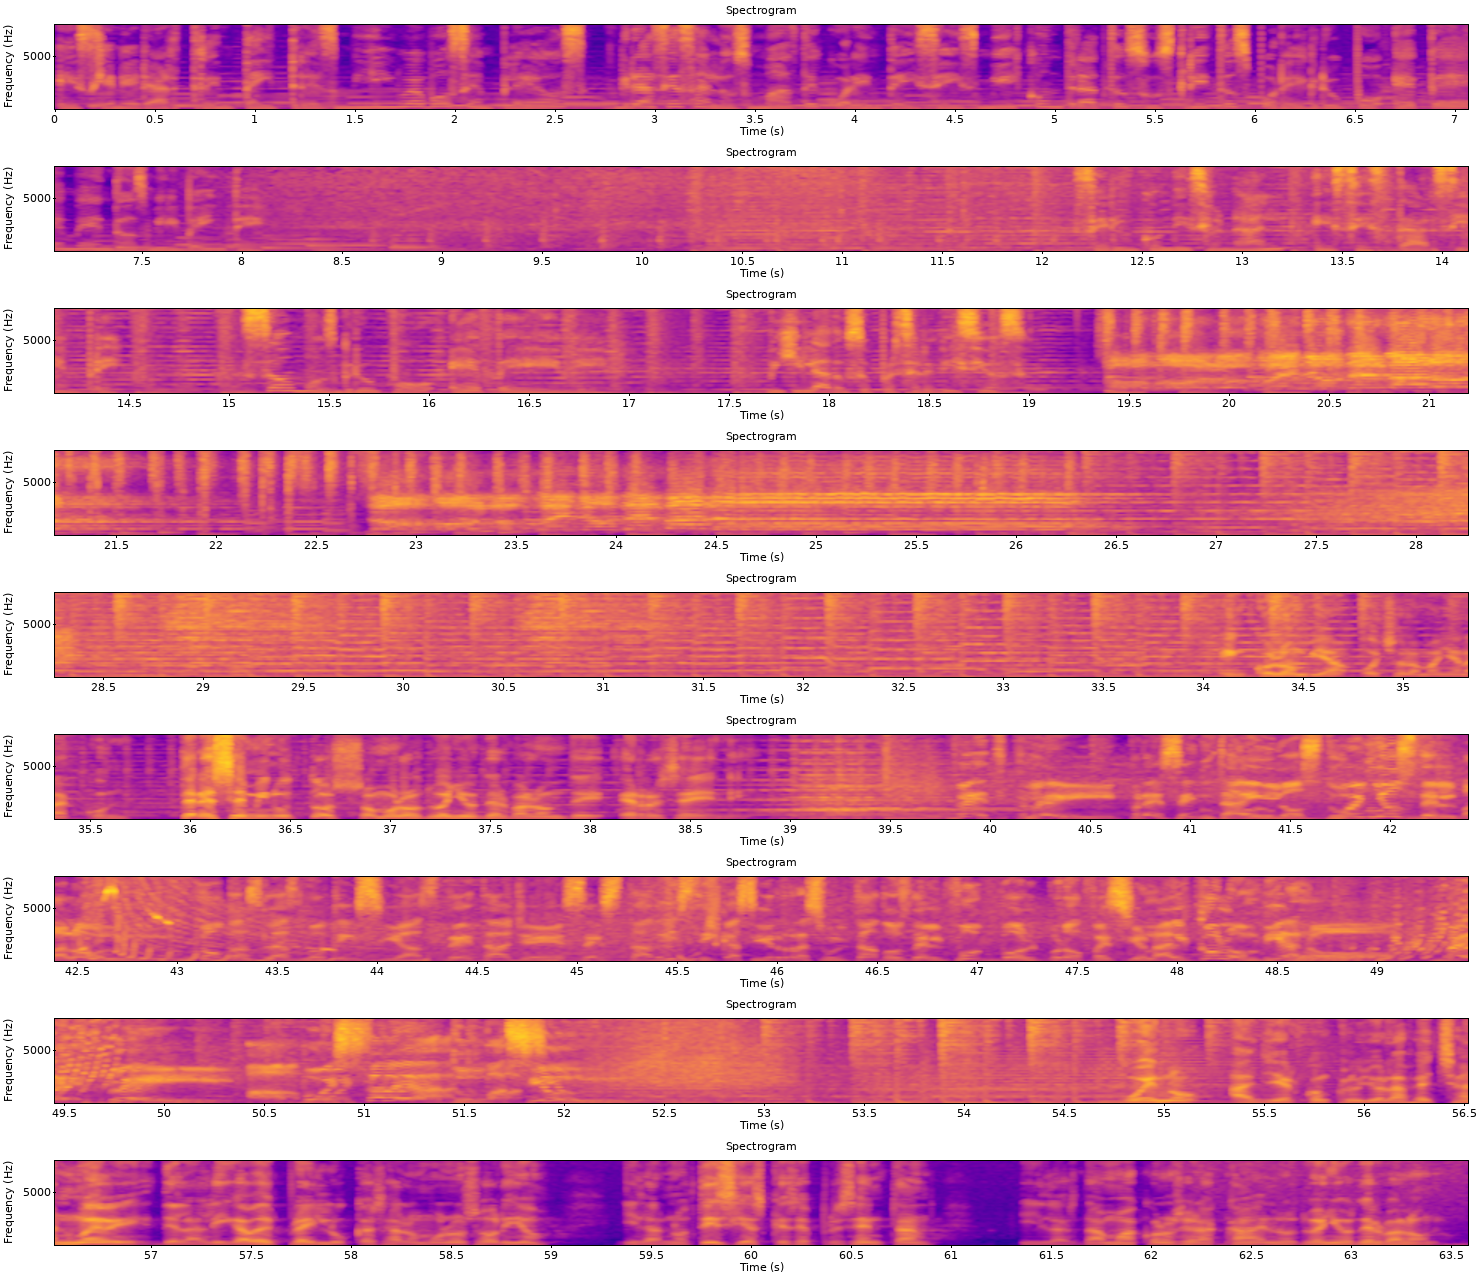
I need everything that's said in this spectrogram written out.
es generar 33.000 nuevos empleos gracias a los más de 46.000 contratos suscritos por el grupo EPM en 2020. Ser incondicional es estar siempre. Somos Grupo EPM. Vigilado Superservicios. Somos En Colombia, 8 de la mañana con 13 minutos, somos los dueños del balón de RCN. BetPlay presenta en Los Dueños del Balón todas las noticias, detalles, estadísticas y resultados del fútbol profesional colombiano. BetPlay, apuéstale a tu pasión. Bueno, ayer concluyó la fecha 9 de la Liga BetPlay Lucas Salomón Osorio y las noticias que se presentan y las damos a conocer acá en Los Dueños del Balón.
